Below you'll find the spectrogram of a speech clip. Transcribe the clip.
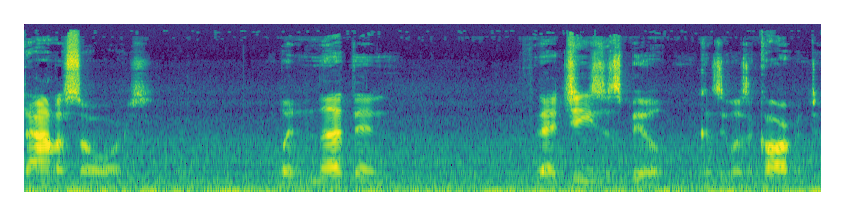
dinosaurs, but nothing that Jesus built because he was a carpenter.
